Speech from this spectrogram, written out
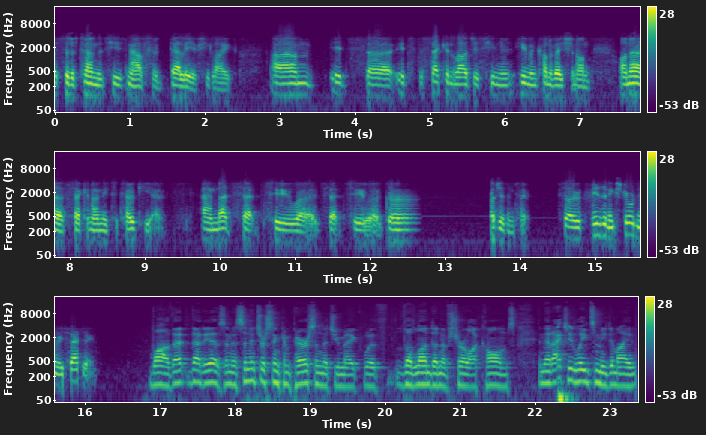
a sort of term that's used now for Delhi, if you like, um, it's uh, it's the second largest human, human conurbation on on Earth, second only to Tokyo, and that's set to uh, set to uh, grow larger than Tokyo. So it's an extraordinary setting. Wow, that that is, and it's an interesting comparison that you make with the London of Sherlock Holmes, and that actually leads me to my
